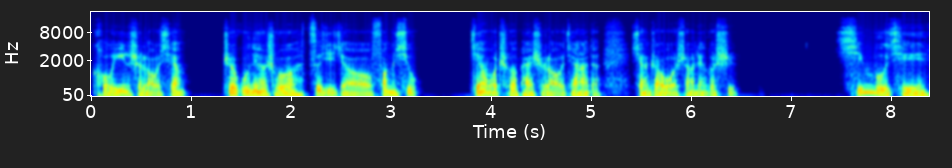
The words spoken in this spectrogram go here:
口音是老乡。这姑娘说自己叫方秀，见我车牌是老家的，想找我商量个事。亲不亲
